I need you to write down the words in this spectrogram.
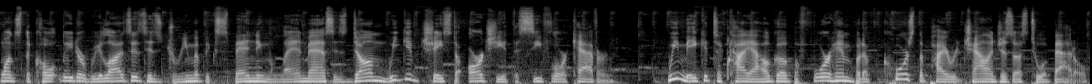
Once the cult leader realizes his dream of expanding the landmass is dumb, we give chase to Archie at the seafloor cavern. We make it to Kyalga before him, but of course the pirate challenges us to a battle.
